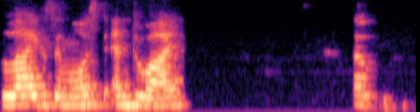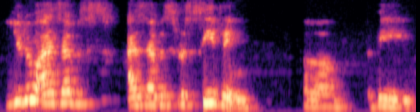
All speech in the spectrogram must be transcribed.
like the most and why? Uh, you know, as I was, as I was receiving uh, the,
